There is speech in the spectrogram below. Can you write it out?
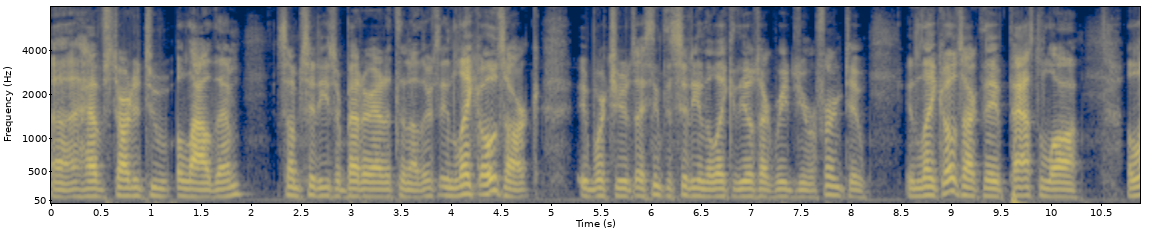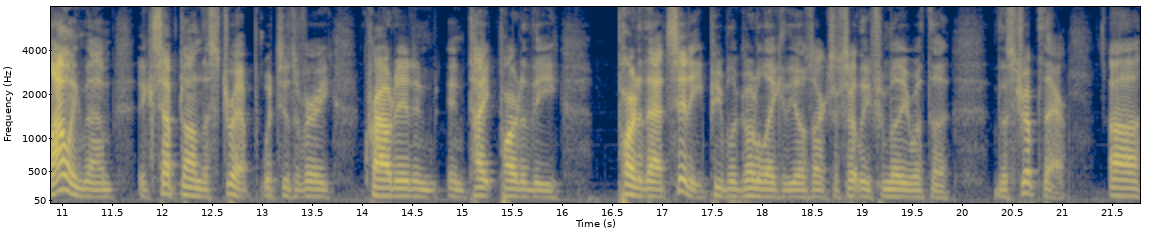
uh, have started to allow them. Some cities are better at it than others. In Lake Ozark, which is, I think, the city in the Lake of the Ozark region you're referring to, in Lake Ozark, they've passed a law allowing them, except on the Strip, which is a very crowded and, and tight part of the part of that city. People who go to Lake of the Ozarks are certainly familiar with the the Strip there. Uh,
